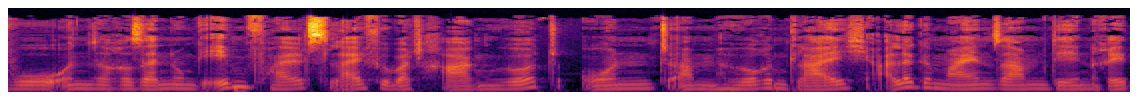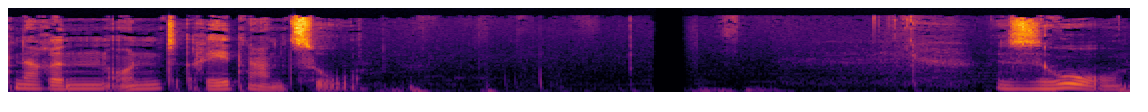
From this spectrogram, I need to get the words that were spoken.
wo unsere Sendung ebenfalls live übertragen wird und ähm, hören gleich alle gemeinsam den Rednerinnen und Rednern zu. So,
